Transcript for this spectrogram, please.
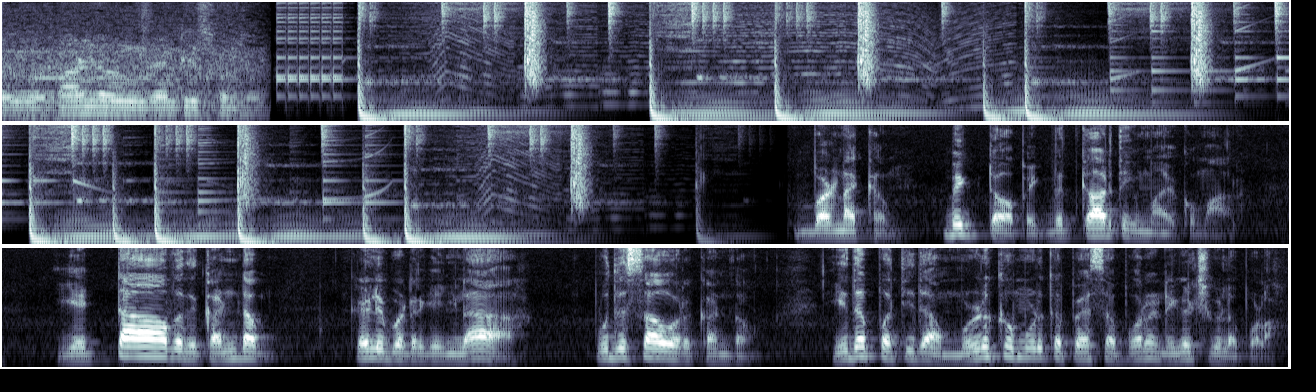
எனக்கு நன்றி சொல்றேன். வணக்கம். Big topic with Karthik Mayakumar. எட்டாவது கண்டம். கேள்விப்பட்டிருக்கீங்களா? புதுசாக ஒரு கண்டம். இதை பற்றி தான் முழுக்க முழுக்க பேச போகிற நிகழ்ச்சிகளை போகலாம்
